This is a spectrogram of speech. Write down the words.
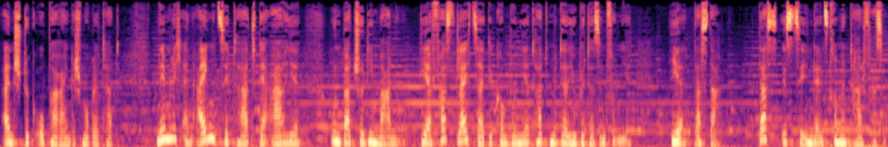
ein Stück Oper reingeschmuggelt hat, nämlich ein Eigenzitat der Arie Un bacio di mano, die er fast gleichzeitig komponiert hat mit der Jupiter-Sinfonie. Hier, das da. Das ist sie in der Instrumentalfassung.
